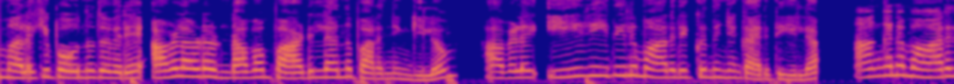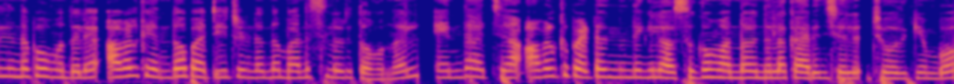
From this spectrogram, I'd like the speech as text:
മലയ്ക്ക് പോകുന്നത് വരെ അവൾ അവിടെ ഉണ്ടാവാൻ പാടില്ല എന്ന് പറഞ്ഞെങ്കിലും അവൾ ഈ രീതിയിൽ മാറി നിൽക്കുന്നു ഞാൻ കരുതിയില്ല. അങ്ങനെ മാറി നിന്നപ്പോ മുതൽ അവൾക്ക് എന്തോ പറ്റിയിട്ടുണ്ടെന്ന് മനസ്സിലൊരു തോന്നൽ. എന്താ വെച്ചാ അവൾക്ക് പെട്ടെന്ന് എന്തെങ്കിലും അസുഖം വന്നോ എന്നുള്ള കാര്യം ചോദിക്കുമ്പോൾ ചോദിക്കുമ്പോ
